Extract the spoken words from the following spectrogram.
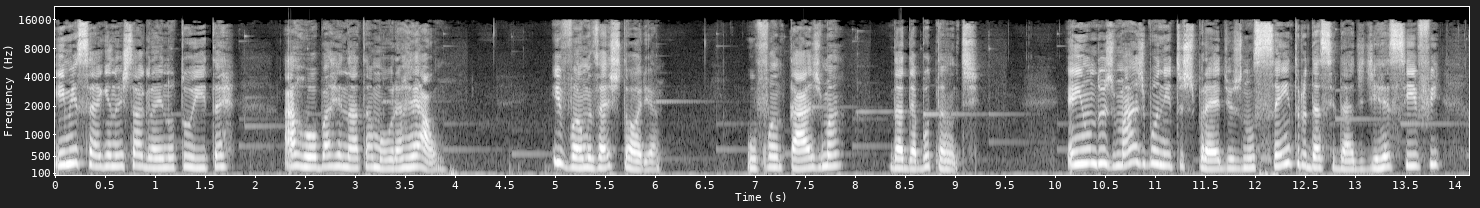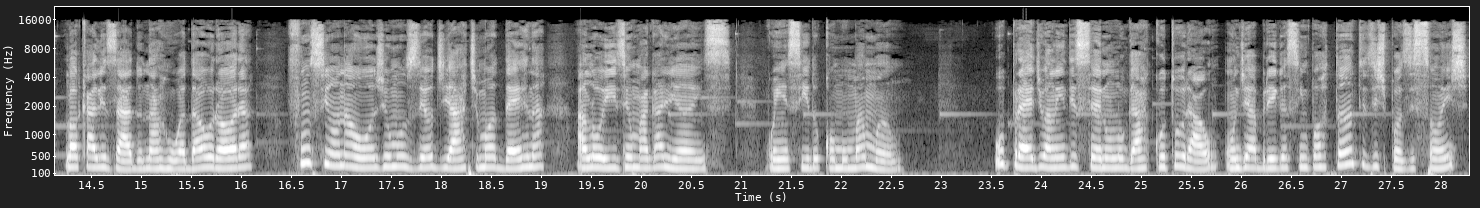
e me segue no Instagram e no Twitter, arroba Renata Moura Real. E vamos à história. O fantasma da debutante. Em um dos mais bonitos prédios no centro da cidade de Recife, localizado na Rua da Aurora, funciona hoje o Museu de Arte Moderna Aloísio Magalhães, conhecido como Mamão. O prédio, além de ser um lugar cultural onde abriga-se importantes exposições,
